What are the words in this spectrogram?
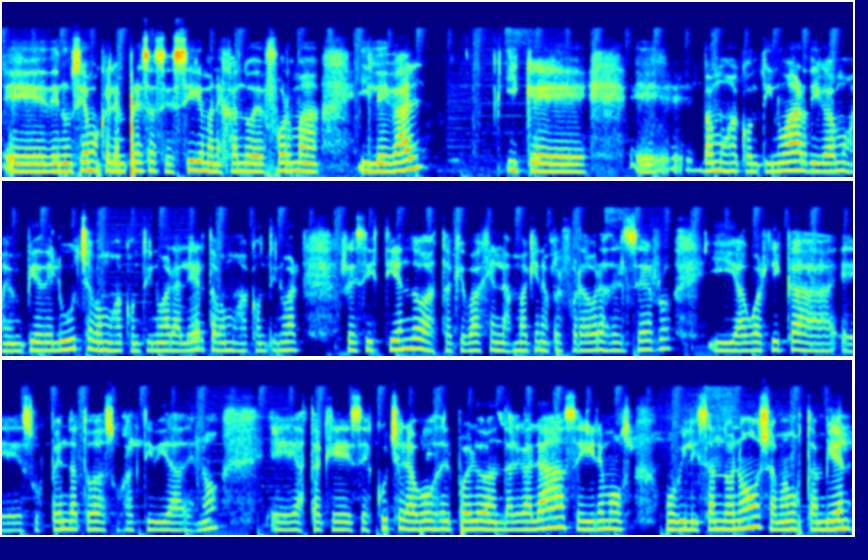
Eh, denunciamos que la empresa se sigue manejando de forma ilegal y que eh, vamos a continuar, digamos, en pie de lucha, vamos a continuar alerta, vamos a continuar resistiendo hasta que bajen las máquinas perforadoras del cerro y Agua Rica eh, suspenda todas sus actividades, ¿no? Eh, hasta que se escuche la voz del pueblo de Andalgalá, seguiremos movilizándonos, llamamos también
